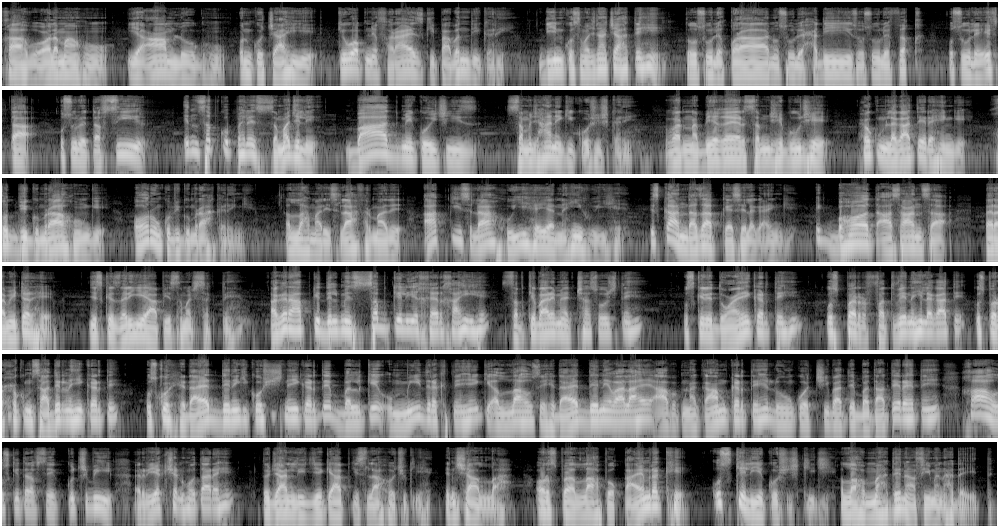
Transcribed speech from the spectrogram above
خواہ وہ علماء ہوں یا عام لوگ ہوں، ان کو چاہیے کہ وہ اپنے فرائض کی پابندی کریں۔ دین کو سمجھنا چاہتے ہیں تو اصول قرآن، اصول حدیث، اصول فقہ، اصول افتا اصول تفسیر، ان سب کو پہلے سمجھ لیں، بعد میں کوئی چیز سمجھانے کی کوشش کریں۔ ورنہ بغیر سمجھے بوجھے حکم لگاتے رہیں گے، خود بھی گمراہ ہوں گے، اوروں کو بھی گمراہ کریں گے۔ اللہ ہماری اصلاح فرما دے، آپ کی اصلاح ہوئی ہے یا نہیں ہوئی ہے؟ اس کا اندازہ آپ کیسے لگائیں گے؟ ایک بہت آسان سا پیرامیٹر ہے جس کے ذریعے آپ یہ سمجھ سکتے ہیں۔ اگر آپ کے دل میں سب کے لیے خیر خواہی ہے، سب کے بارے میں اچھا سوچتے ہیں، اس کے لیے دعائیں کرتے ہیں، اس پر فتوے نہیں لگاتے، اس پر حکم صادر نہیں کرتے، اس کو ہدایت دینے کی کوشش نہیں کرتے، بلکہ امید رکھتے ہیں کہ اللہ اسے ہدایت دینے والا ہے، آپ اپنا کام کرتے ہیں، لوگوں کو اچھی باتیں بتاتے رہتے ہیں، خواہ اس کی طرف سے کچھ بھی ریئیکشن ہوتا رہے۔ تو جان لیجیے کہ آپ کی اصلاح ہو چکی ہے، انشاءاللہ۔ اور اس پر اللہ کو قائم رکھے۔ اس کے لیے کوشش کیجیے۔ اللہ مہدنا فی من ہدیت۔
